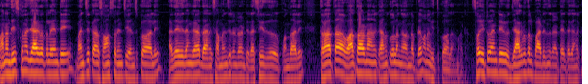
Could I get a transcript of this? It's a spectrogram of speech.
మనం తీసుకున్న జాగ్రత్తలు ఏంటి? మంచి సంస్థ నుంచి ఎంచుకోవాలి. అదేవిధంగా దానికి సంబంధించినటువంటి రసీదు పొందాలి. తర్వాత వాతావరణానికి అనుకూలంగా ఉన్నప్పుడే మనం విత్తుకోవాలన్నమాట. సో ఇటువంటి జాగ్రత్తలు పాటించినట్టయితే కనుక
